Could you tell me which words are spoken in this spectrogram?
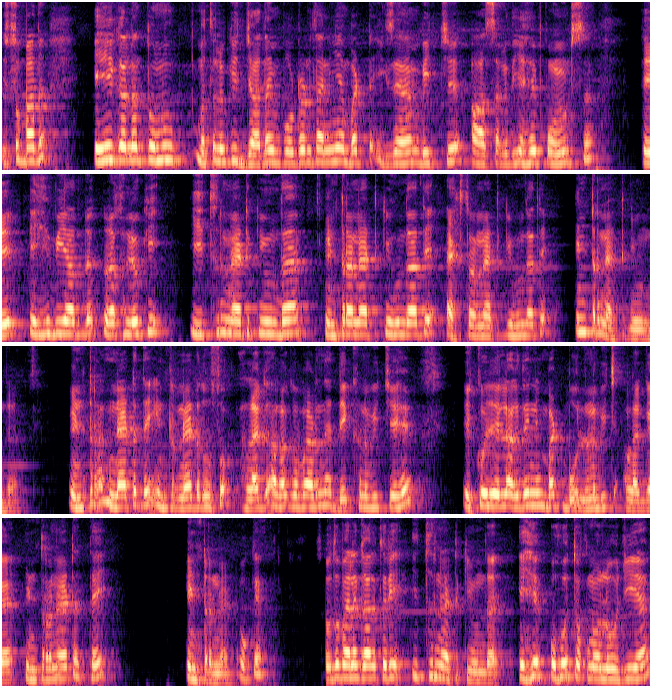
ਇਸ ਤੋਂ ਬਾਅਦ ਇਹ ਗੱਲਾਂ ਤੁਹਾਨੂੰ ਮਤਲਬ ਕਿ ਜ਼ਿਆਦਾ ਇੰਪੋਰਟੈਂਟ ਤਾਂ ਨਹੀਂ ਹੈ ਬਟ ਐਗਜ਼ਾਮ ਵਿੱਚ ਆ ਸਕਦੀ ਹੈ ਇਹ ਪੁਆਇੰਟਸ ਤੇ ਇਹ ਵੀ ਯਾਦ ਰੱਖ ਲਿਓ ਕਿ ਈਥਰਨੈਟ ਕੀ ਹੁੰਦਾ ਹੈ ਇੰਟਰਨੈਟ ਕੀ ਹੁੰਦਾ ਤੇ ਐਕਸਟਰਨੈਟ ਕੀ ਹੁੰਦਾ ਤੇ ਇੰਟਰਨੈਟ ਕੀ ਹੁੰਦਾ ਇੰਟਰਨੈਟ ਤੇ ਇੰਟਰਨੈਟ ਦੋਸਤੋ ਅਲੱਗ-ਅਲੱਗ ਵਰਡ ਨੇ, ਦੇਖਣ ਵਿੱਚ ਇਹ ਇੱਕੋ ਜਿਹੇ ਲੱਗਦੇ ਨੇ ਬਟ ਬੋਲਣ ਵਿੱਚ ਅਲੱਗ ਹੈ। ਇੰਟਰਨੈਟ ਤੇ ਇੰਟਰਨੈਟ ਓਕੇ ਸਭ ਤੋਂ ਪਹਿਲਾਂ ਗੱਲ ਕਰੀਏ ਈਥਰਨੈਟ ਕੀ ਹੁੰਦਾ? ਇਹ ਉਹ ਟੈਕਨੋਲੋਜੀ ਹੈ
